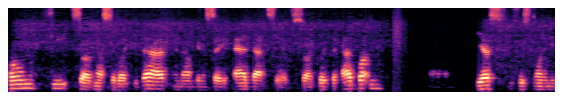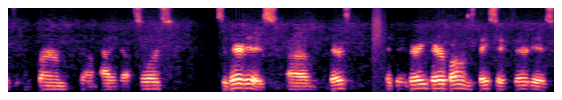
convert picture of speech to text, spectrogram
home So I've now selected that, and now I'm going to say add that source. So I click the add button. Um, yes, it's just wanting me to confirm that I'm adding that source. So there it is. Um, there's at the very bare bones, basic. There it is.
